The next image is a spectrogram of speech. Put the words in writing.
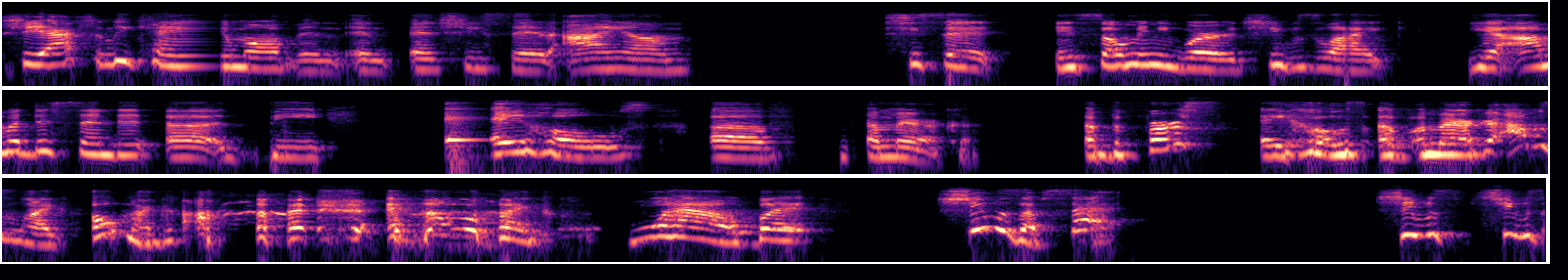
She actually came off and and and she said, I um she said in so many words, she was like, Yeah, I'm a descendant, uh the a-holes of America, of the first a-holes of America. I was like, oh my God. and I'm like, wow. But she was upset. She was she was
